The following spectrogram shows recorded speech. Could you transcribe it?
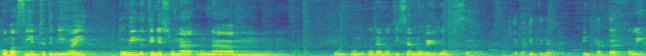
Como así entretenido ahí, tú tienes una, una, mm, un- un- una noticia novedosa que a la gente le va a encantar oír.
